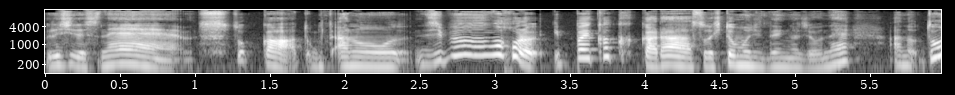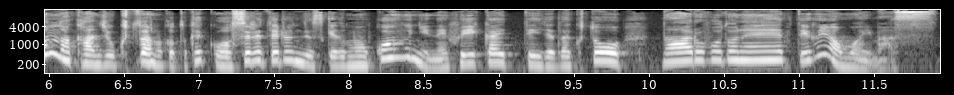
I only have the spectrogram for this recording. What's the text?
嬉しいですね。そっか、と思って、あの、自分はほら、いっぱい書くから、その一文字年賀状ね、あの、どんな漢字を送ってたのかと結構忘れてるんですけども、こういうふうにね、振り返っていただくと、なるほどね、っていうふうに思います。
